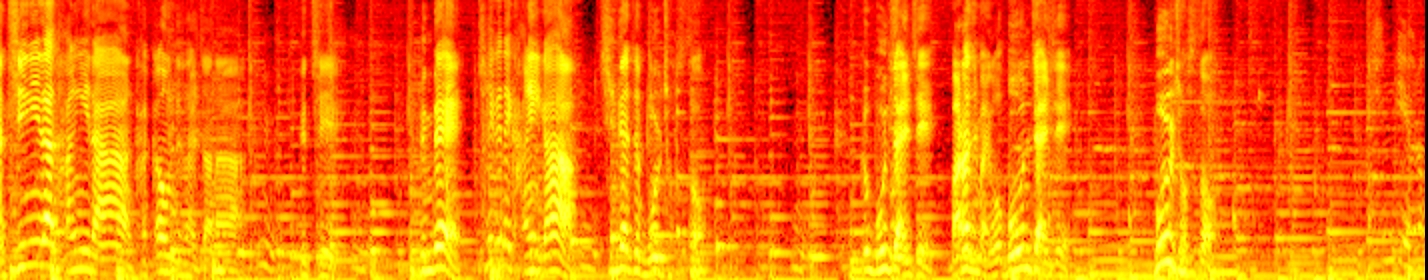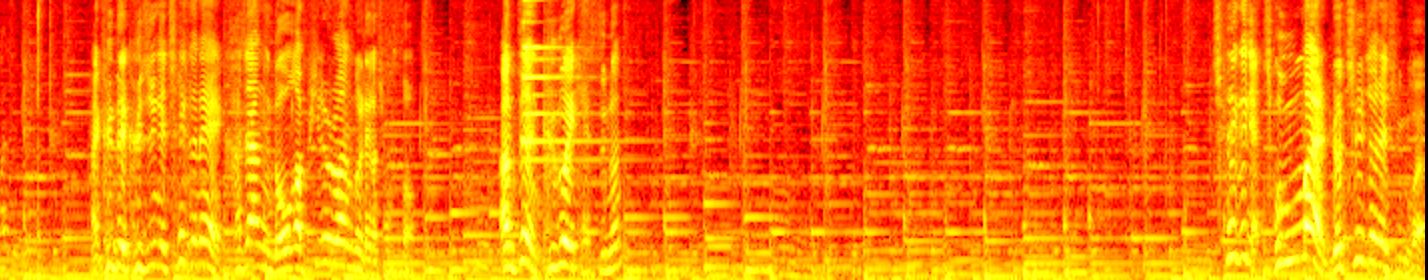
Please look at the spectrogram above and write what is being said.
그니까 진이랑 강이랑 가까운 데 살잖아 응. 그치? 응. 근데 최근에 강이가 응. 진이한테 뭘 줬어 응. 그 뭔지 알지? 말하지 말고 뭔지 알지? 뭘 줬어 준게 여러 가지. 아니 근데 그 중에 최근에 가장 너가 필요로 하는 걸 내가 줬어 암튼 그거의 개수는? 최근이야 정말 며칠 전에 준 거야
